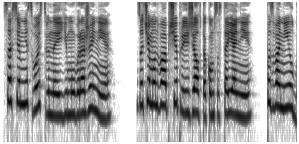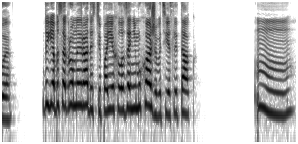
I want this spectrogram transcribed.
Совсем не свойственное ему выражение. Зачем он вообще приезжал в таком состоянии? Позвонил бы. Да я бы с огромной радостью поехала за ним ухаживать, если так. Ммм,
